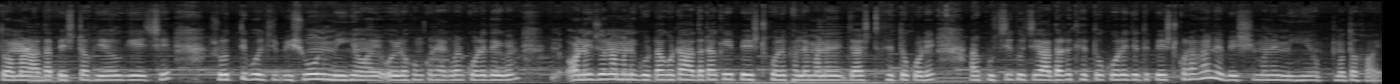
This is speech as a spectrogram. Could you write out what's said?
তো আমার আদা পেস্টটা হয়েও গিয়েছে। সত্যি বলছি, ভীষণ মিহি হয়। ওই রকম করে একবার করে দেখবেন। অনেকজনা মানে গোটা গোটা আদাটাকেই পেস্ট করে ফেলে মানে জাস্ট থেতো করে। আর কুচি কুচি আদাটা থেতো করে যদি পেস্ট করা হয় না, বেশি মানে মিহি মতো হয়।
